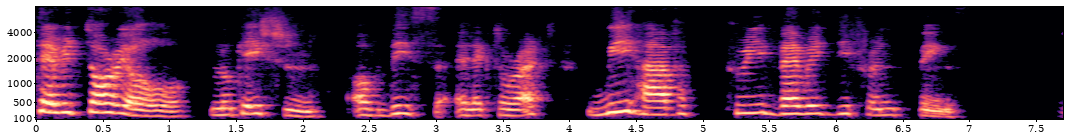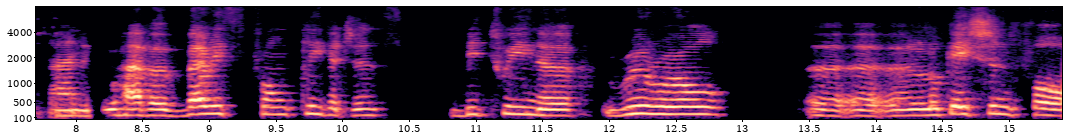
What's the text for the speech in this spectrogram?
territorial location of this electorate, we have three very different things. Mm -hmm. And you have a very strong cleavages between a rural uh, uh, location for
